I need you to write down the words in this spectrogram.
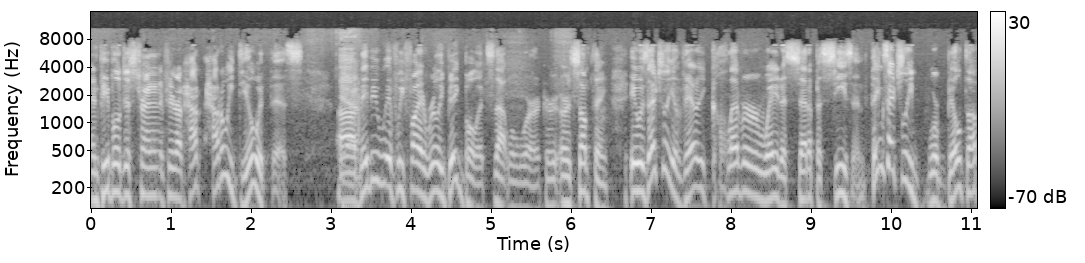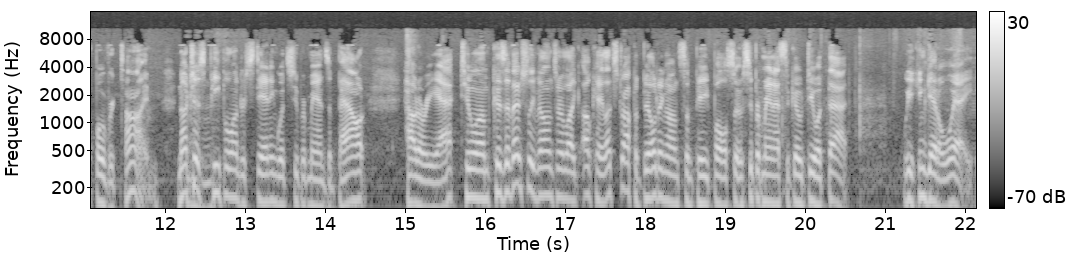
and people just trying to figure out how how do we deal with this. Uh, maybe if we fire really big bullets, that will work, or, or something. It was actually a very clever way to set up a season. Things actually were built up over time, not just people understanding what Superman's about, how to react to him. Because eventually, villains are like, okay, let's drop a building on some people, so Superman has to go deal with that we can get away.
